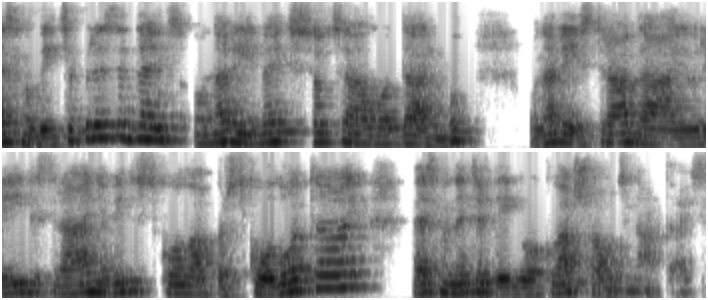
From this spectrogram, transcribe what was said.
esmu viceprezidents un arī veicu sociālo darbu un arī strādāju Rīgas Rāņa vidusskolā par skolotāju. Esmu nedzirdīgo klašu audzinātājs.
